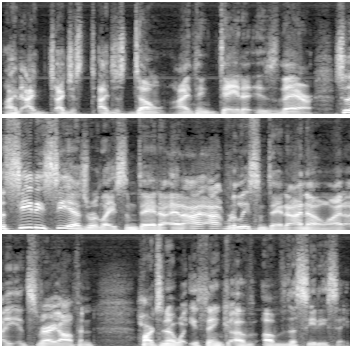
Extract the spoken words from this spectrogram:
I, I, I, just I just don't. I think data is there. So the CDC has released some data, and I, I released some data. I know I, it's very often hard to know what you think of of the CDC.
